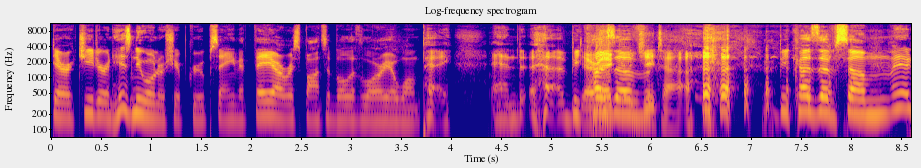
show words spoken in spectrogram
Derek Jeter and his new ownership group saying that they are responsible if Loria won't pay, and uh, because Derek of Jeter. because of some eh,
